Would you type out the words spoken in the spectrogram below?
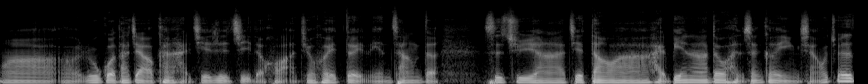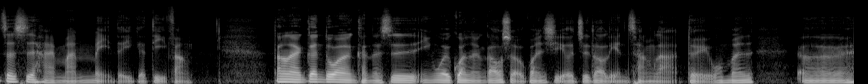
啊。呃，如果大家有看《海街日记》的话，就会对镰仓的市区啊、街道啊、海边啊都有很深刻印象。我觉得这是还蛮美的一个地方。当然，更多人可能是因为《灌篮高手》的关系而知道镰仓啦。对我们。呃，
